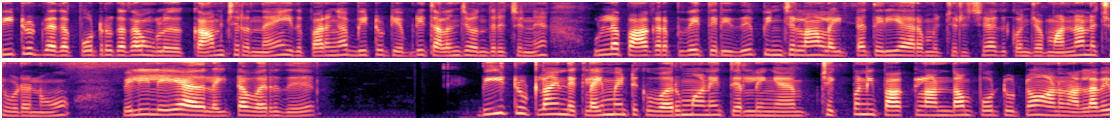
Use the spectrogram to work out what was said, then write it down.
பீட்ரூட் விதை போட்டிருக்கதான் உங்களுக்கு காமிச்சிருந்தேன். இது பாருங்கள் பீட்ரூட் எப்படி தலைஞ்சு வந்துருச்சுன்னு. உள்ளே பார்க்குறப்பவே தெரியுது. பிஞ்செல்லாம் லைட்டாக தெரிய ஆரம்பிச்சிருச்சு. அது கொஞ்சம் மண்ணணைச்சி விடணும். வெளியிலேயே அது லைட்டாக வருது. பீட்ரூட்லாம் இந்த கிளைமேட்டுக்கு வருமானே தெரிலிங்க செக் பண்ணி பார்க்கலான்னு தான் போட்டுவிட்டோம். ஆனால் நல்லாவே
